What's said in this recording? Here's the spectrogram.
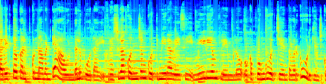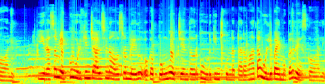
గరిటతో కలుపుకున్నామంటే ఆ ఉండలు పోతాయి. ఫ్రెష్గా కొంచెం కొత్తిమీర వేసి మీడియం ఫ్లేమ్లో ఒక పొంగు వచ్చేంత వరకు ఉడికించుకోవాలి. ఈ రసం ఎక్కువ ఉడికించాల్సిన అవసరం లేదు. ఒక పొంగు వచ్చేంత వరకు ఉడికించుకున్న తర్వాత ఉల్లిపాయ ముక్కలు వేసుకోవాలి.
